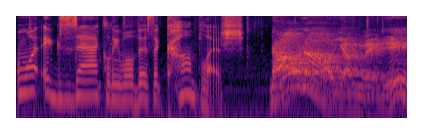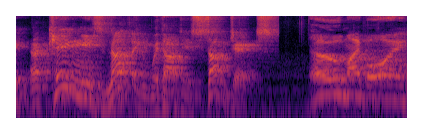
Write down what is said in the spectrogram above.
What exactly will this accomplish? Now, now, young lady, a king is nothing without his subjects. No, my boy,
